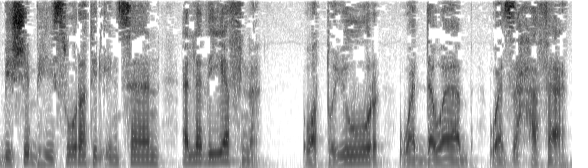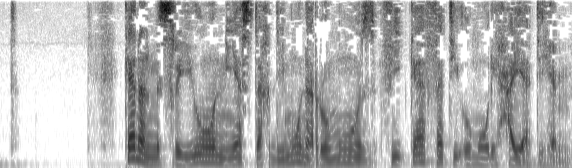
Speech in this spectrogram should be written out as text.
بشبه صورة الإنسان الذي يفنى والطيور والدواب والزحافات كان المصريون يستخدمون الرموز في كافة أمور حياتهم.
